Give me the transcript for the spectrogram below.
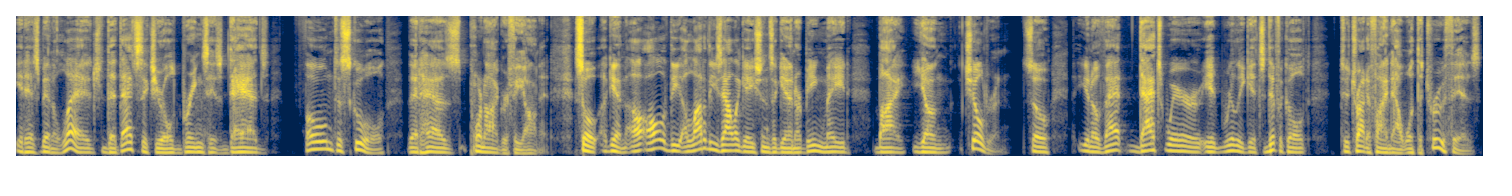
it has been alleged that that 6-year-old brings his dad's phone to school that has pornography on it. So again, all of the a lot of these allegations again are being made by young children. So, you know, that that's where it really gets difficult to try to find out what the truth is.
